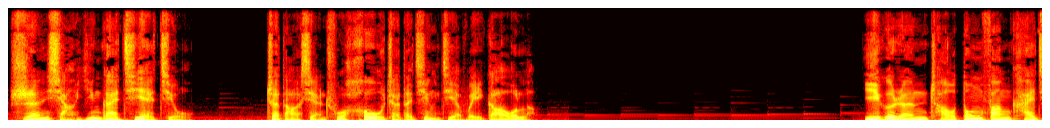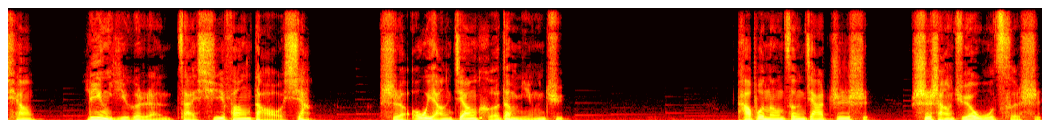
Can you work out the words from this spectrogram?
使人想应该戒酒，这倒显出后者的境界为高了。一个人朝东方开枪，另一个人在西方倒下，是欧阳江河的名句。他不能增加知识，世上绝无此事。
